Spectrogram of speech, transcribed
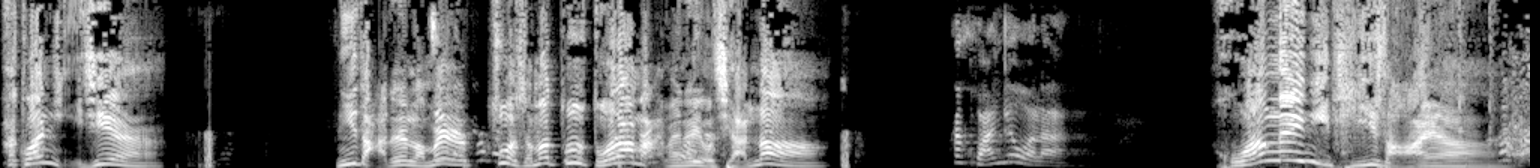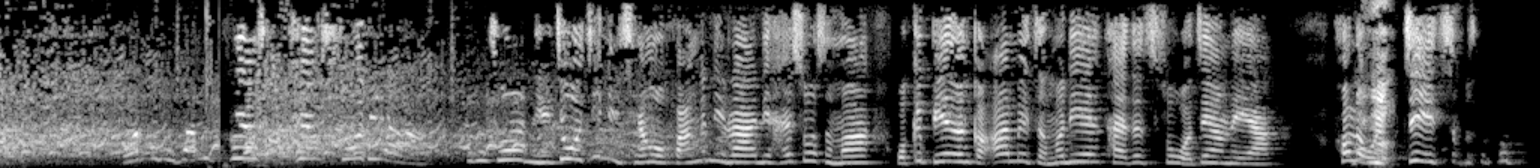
还管你借？你咋的，老妹儿做什么多多大买卖的？有钱呐？他还给我了。还给你提啥呀？还给我，他要他要说的呀。他就说你借我借你钱，我还给你了，你还说什么？我跟别人搞暧昧怎么的？他还在说我这样的呀。后来我这一次不是过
